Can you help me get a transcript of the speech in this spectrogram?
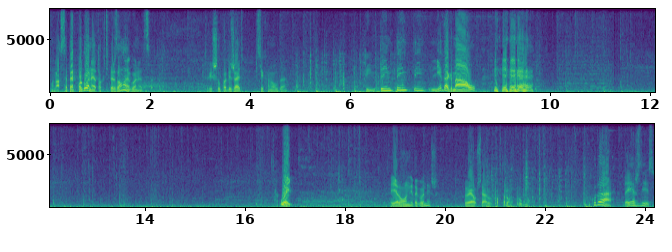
У нас опять погоня, только теперь за мной гонятся. Ты решил побежать? Психанул, да? Тын-тын-тын-тын. Не догнал. Ой! А Я думал, не догонишь? Я уж по второму кругу. Ты куда? Да я ж здесь.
